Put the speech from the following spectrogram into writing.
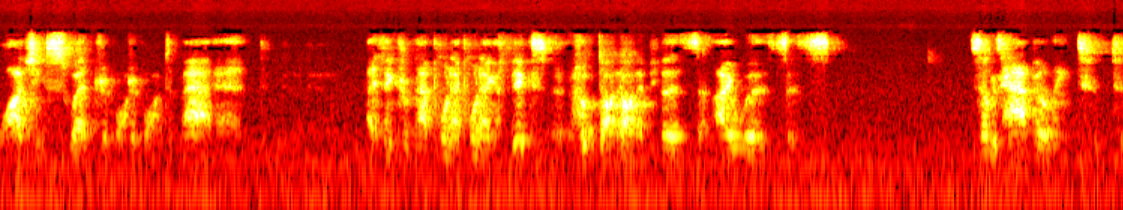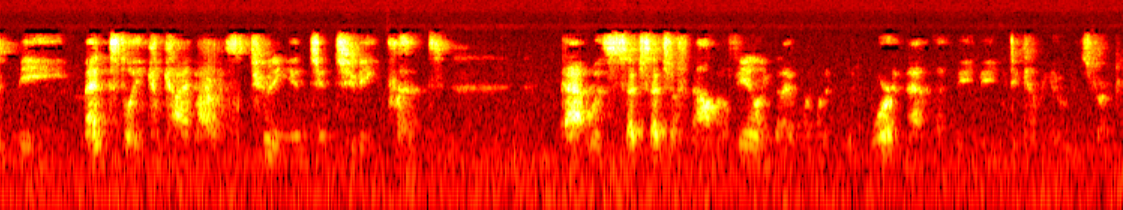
watching sweat drip, drip onto mat. And I think from that point, I point I got fixed, hooked on, on it because I was something was happening to, to me mentally kind of I was tuning into, into being present. That was such such a phenomenal feeling that I wanted to work, and that led me to becoming an instructor.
